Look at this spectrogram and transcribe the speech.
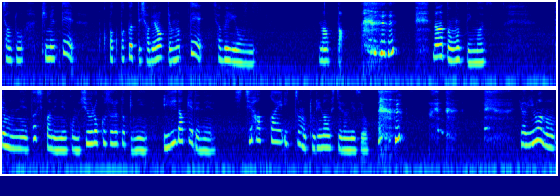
ちゃんと決めてパクパクパクって喋ろうって思って喋るようになった。なぁと思っています。でもね確かにねこの収録する時に入りだけでね78回いつも撮り直してるんですよ。いや今の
